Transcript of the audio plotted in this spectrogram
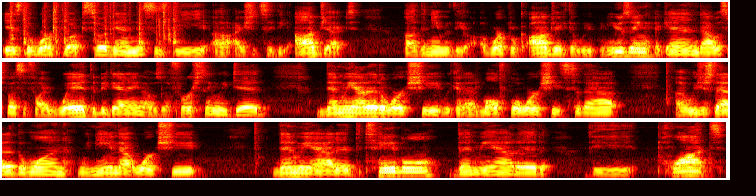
is the workbook. So again, this is the, uh, I should say the object, uh, the name of the workbook object that we've been using. Again, that was specified way at the beginning. That was the first thing we did. Then we added a worksheet. We could add multiple worksheets to that. Uh, we just added the one. We named that worksheet. Then we added the table. Then we added the plot.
